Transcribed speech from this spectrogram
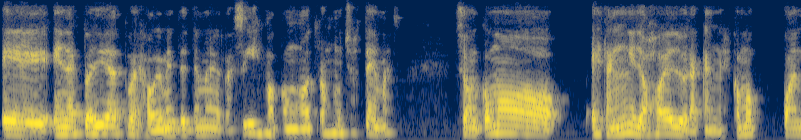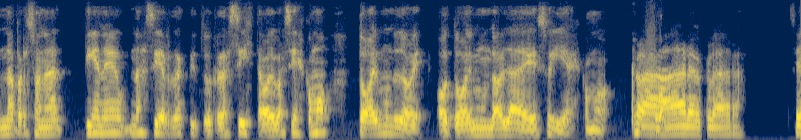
eh, en la actualidad, pues obviamente el tema de racismo, con otros muchos temas, son como, están en el ojo del huracán. Es como cuando una persona tiene una cierta actitud racista o algo así, es como todo el mundo lo ve, o todo el mundo habla de eso y es como... Claro, claro. Sí,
